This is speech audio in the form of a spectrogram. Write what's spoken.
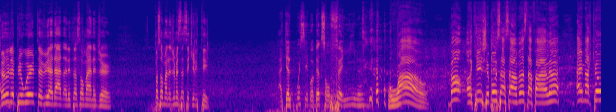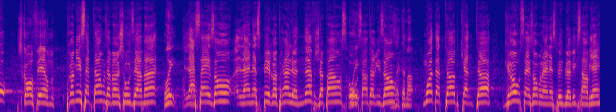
Le truc le plus weird que t'as vu à date en étant son manager. Pas son manager, mais sa sécurité. À quel point ces bobettes sont funny, là. Wow! Bon, OK, je sais pas où ça s'en va, cette affaire-là. Hey, Marco, Je confirme. 1er septembre, vous avez un show diamant. Oui, La saison, la NSP reprend le 9, je pense, au Oui. Centre Horizon. exactement. Mois d'octobre, Canta. Grosse saison pour la NSPW qui s'en vient.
